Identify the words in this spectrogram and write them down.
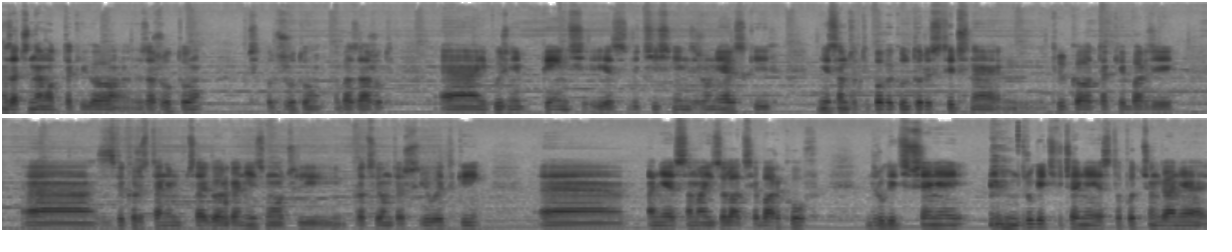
Zaczynam od takiego zarzutu, czy podrzutu, chyba zarzut. E, I później 5 jest wyciśnięć żołnierskich. Nie są to typowe kulturystyczne, tylko takie bardziej e, z wykorzystaniem całego organizmu, czyli pracują też i łydki, e, a nie sama izolacja barków. Drugie ćwiczenie, drugie ćwiczenie jest to podciąganie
